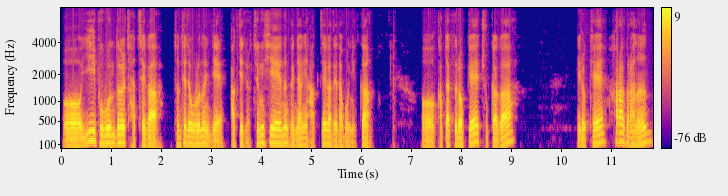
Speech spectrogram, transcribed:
어, 이 부분들 자체가 전체적으로는 이제 악재죠. 증시에는 굉장히 악재가 되다 보니까 어, 갑작스럽게 주가가 이렇게 하락을 하는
